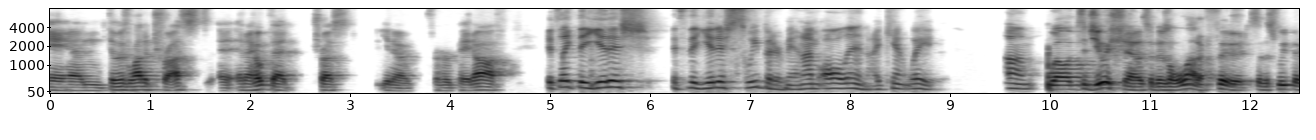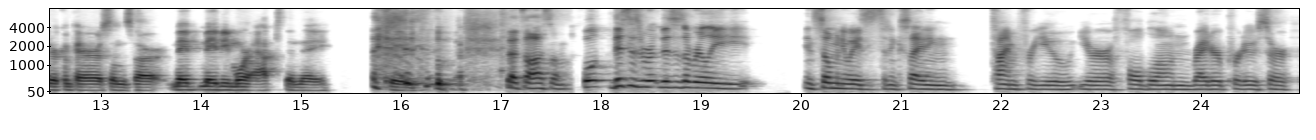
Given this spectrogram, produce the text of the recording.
And there was a lot of trust, and I hope that trust, you know, for her paid off. It's like the Yiddish. It's the Yiddish sweetbitter, man. I'm all in. I can't wait. Um, well, it's a Jewish show, so there's a lot of food. So the sweetbitter comparisons are may, maybe more apt than they. That's awesome. Well, this is re- this is a really, in so many ways, it's an exciting time for you. You're a full blown writer producer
